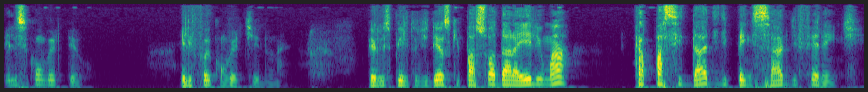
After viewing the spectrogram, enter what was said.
Ele se converteu. Ele foi convertido, né? Pelo Espírito de Deus, que passou a dar a ele uma capacidade de pensar diferente.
